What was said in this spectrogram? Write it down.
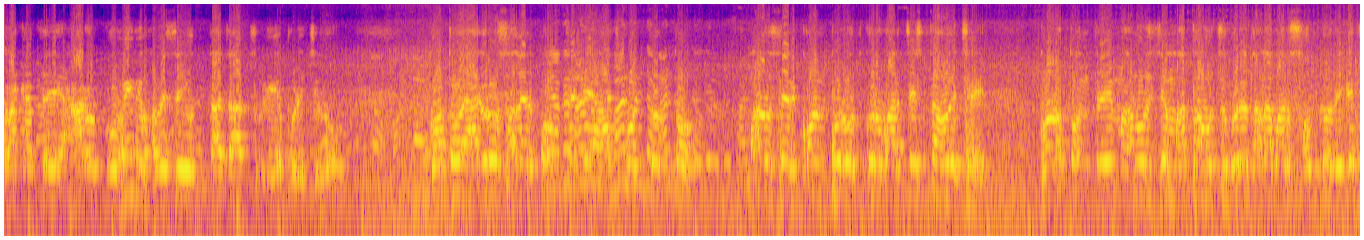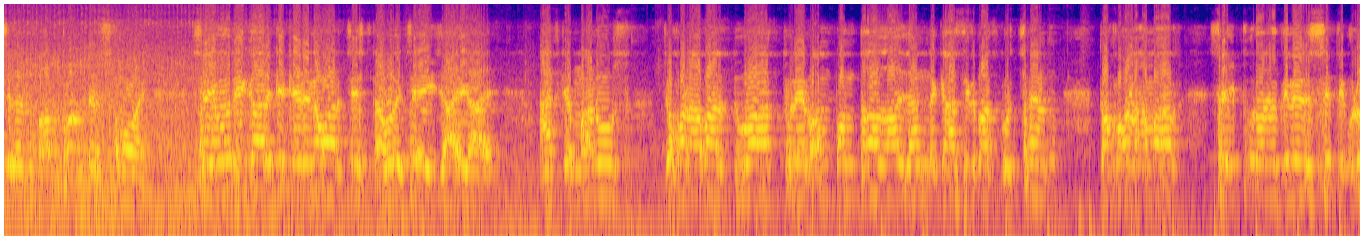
এলাকাতে আরও গভীর ভাবে সেই অত্যাচার ছড়িয়ে পড়েছিল। গত এগারো সালের পর থেকে আজ পর্যন্ত মানুষের কণ্ঠরোধ করবার চেষ্টা হয়েছে। গণতন্ত্রে মানুষ যে মাথা উঁচু করে দাঁড়াবার শব্দ রেখেছিলেন বামফ্রন্টের সময় সেই অধিকারকে কেড়ে নেওয়ার চেষ্টা হয়েছে এই জায়গায়। আজকে মানুষ যখন আবার দুহাত তুলে বামপন্থা লাল ঝান্ডাকে আশীর্বাদ করছেন, তখন আমার সেই পুরনো দিনের স্মৃতিগুলো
